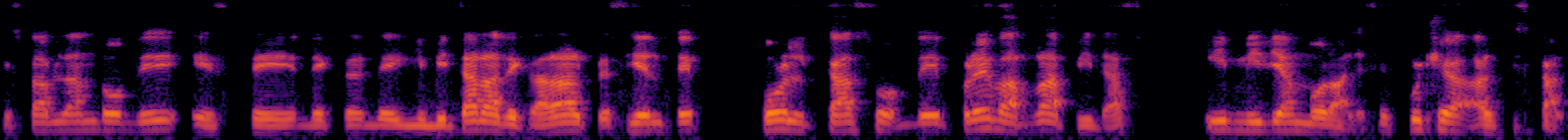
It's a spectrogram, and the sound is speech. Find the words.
que está hablando de, este, de, invitar a declarar al presidente por el caso de pruebas rápidas y Miriam Morales. Escuche al fiscal.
